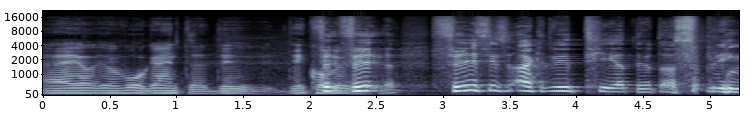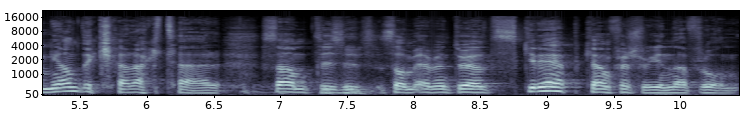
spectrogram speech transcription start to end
Nej, jag, jag vågar inte. Det, det kommer... fy, fysisk aktivitet utav springande karaktär samtidigt som eventuellt skräp kan försvinna från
